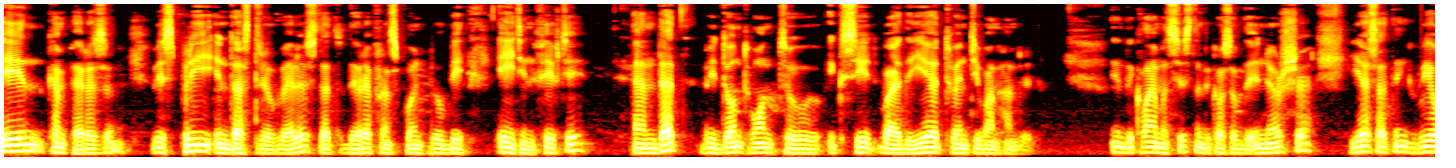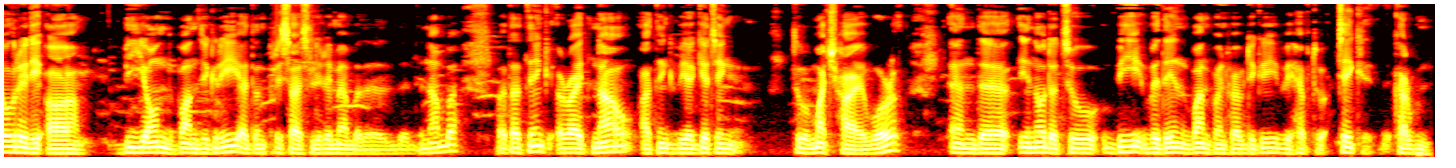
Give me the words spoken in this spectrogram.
in comparison with pre-industrial values that the reference point will be 1850 and that we don't want to exceed by the year 2100 in the climate system because of the inertia yes i think we already are beyond one degree. I don't precisely remember the, the, the number but i think right now i think we are getting to a much higher world and uh, in order to be within 1.5 degree we have to take the carbon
